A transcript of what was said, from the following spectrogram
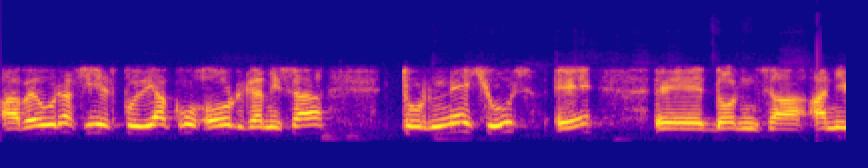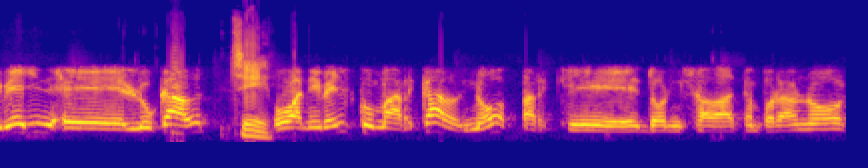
a veure si es podia organitzar tornejos eh, eh, doncs a, a nivell eh, local Sí. o a nivell comarcal, no? perquè doncs, la temporada no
